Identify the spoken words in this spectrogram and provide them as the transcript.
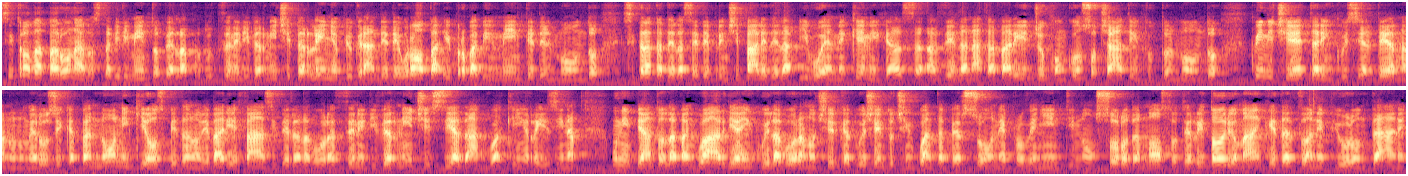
Si trova a Parona lo stabilimento per la produzione di vernici per legno più grande d'Europa e probabilmente del mondo. Si tratta della sede principale della IVM Chemicals, azienda nata a Bareggio con consociati in tutto il mondo. 15 ettari in cui si alternano numerosi capannoni che ospitano le varie fasi della lavorazione di vernici sia d'acqua che in resina. Un impianto all'avanguardia in cui lavorano circa 250 persone provenienti non solo dal nostro territorio ma anche da zone più lontane,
